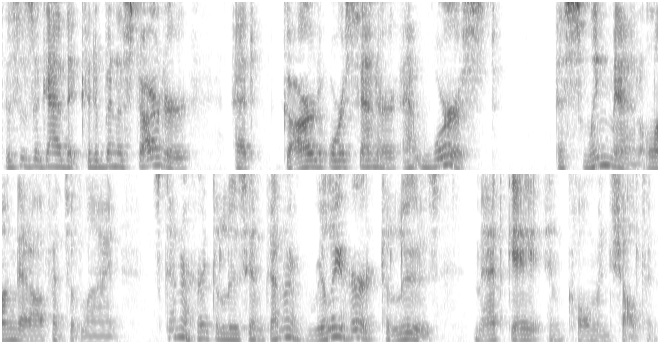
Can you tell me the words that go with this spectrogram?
This is a guy that could have been a starter at guard or center, at worst, a swingman along that offensive line. It's going to hurt to lose him, going to really hurt to lose Matt Gay and Coleman Shelton.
